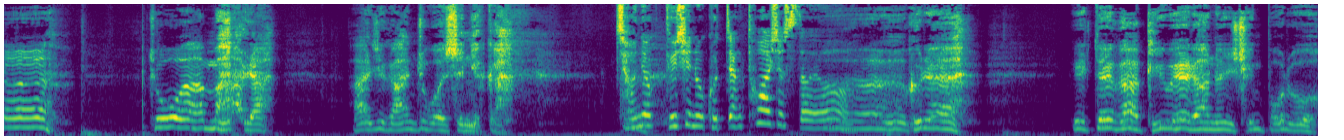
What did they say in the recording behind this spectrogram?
어? 좋아, 마라. 아직 안 죽었으니까. 저녁 드신 후 곧장 토하셨어요. 어, 그래. 이때가 기회라는 심보로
